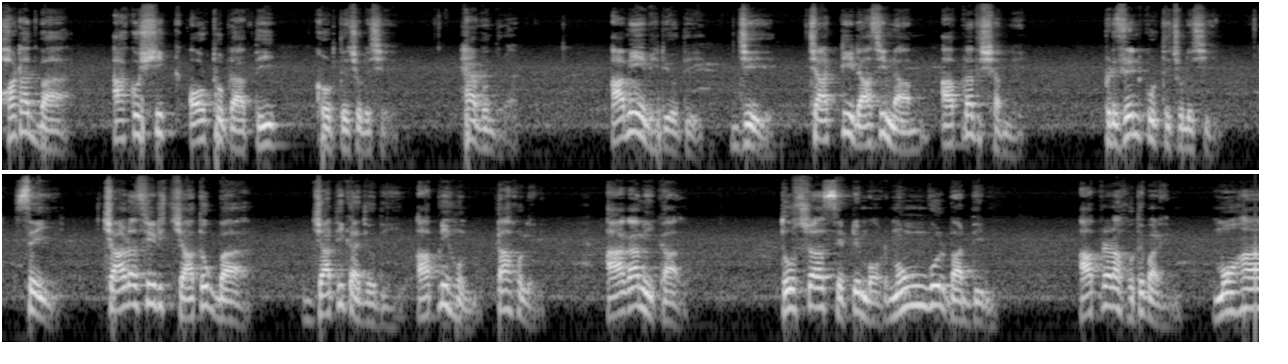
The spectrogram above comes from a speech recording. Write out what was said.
হঠাৎ বা আকস্মিক অর্থপ্রাপ্তি ঘটতে চলেছে। হ্যাঁ বন্ধুরা, আমি এই ভিডিওতে যে চারটি রাশির নাম আপনাদের সামনে প্রেজেন্ট করতে চলেছি, সেই চার রাশির জাতক বা জাতিকা যদি আপনি হন, তাহলে আগামীকাল দোসরা সেপ্টেম্বর মঙ্গলবার দিন আপনারা হতে পারেন মহা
